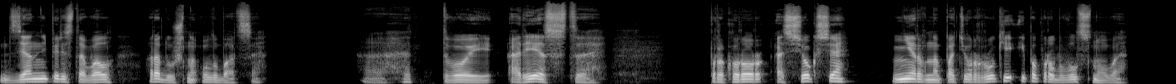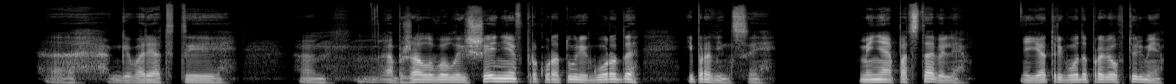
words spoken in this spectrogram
Дзян не переставал радушно улыбаться. Твой арест... Прокурор осекся, нервно потер руки и попробовал снова. Говорят, ты эм, обжаловал решение в прокуратуре города и провинции. Меня подставили и я три года провел в тюрьме.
